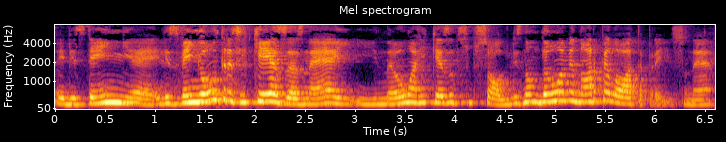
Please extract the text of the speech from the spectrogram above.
eles têm, é, eles veem outras riquezas, né? E, e, não a riqueza do subsolo. Eles não dão a menor pelota para isso, né?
